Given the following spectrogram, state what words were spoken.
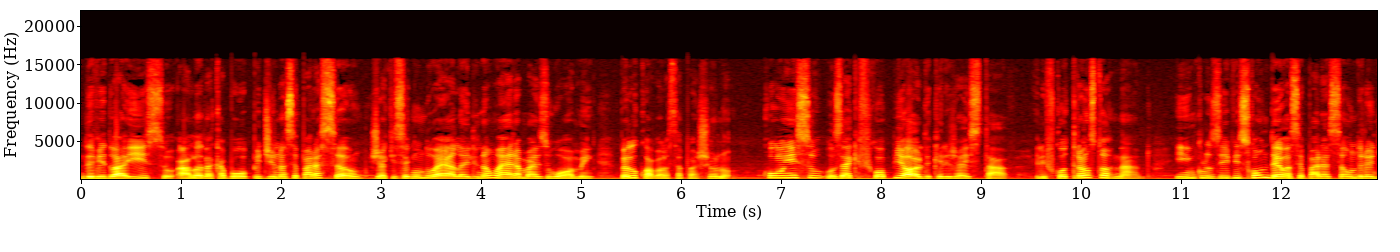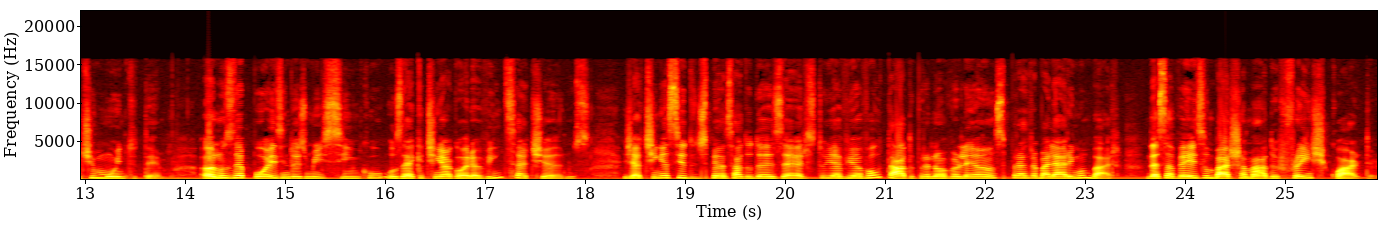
Devido a isso, Alana acabou pedindo a separação, já que, segundo ela, ele não era mais o homem pelo qual ela se apaixonou. Com isso, o Zack ficou pior do que ele já estava. Ele ficou transtornado e, inclusive, escondeu a separação durante muito tempo. Anos depois, em 2005, o Zack tinha agora 27 anos, já tinha sido dispensado do exército e havia voltado para Nova Orleans para trabalhar em um bar. Dessa vez, um bar chamado French Quarter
